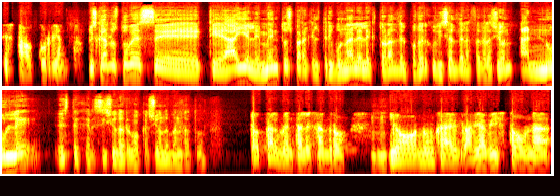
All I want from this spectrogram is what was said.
está ocurriendo. Luis Carlos, ¿tú ves eh, que hay elementos para que el Tribunal Electoral del Poder Judicial de la Federación anule este ejercicio de revocación de mandato? Totalmente, Alejandro. Yo nunca había visto una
